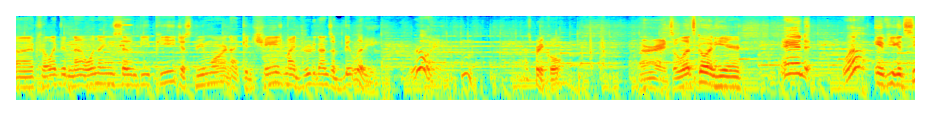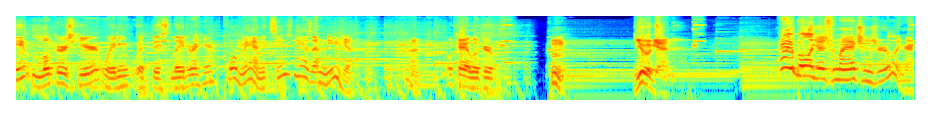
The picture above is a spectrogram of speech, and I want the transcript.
I've collected now 197 BP, just three more, and I can change my Druddigon's ability. Really? Hmm. That's pretty cool. Alright, so let's go in here. And, well, if you can see Looker's here waiting with this lady right here. Poor man, it seems he has amnesia. Huh. Okay, Looker. Hmm. You again. I apologize for my actions earlier.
